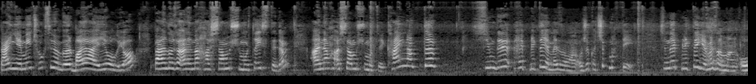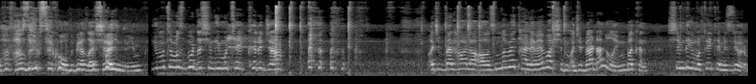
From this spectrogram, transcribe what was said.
ben yemeği çok seviyorum böyle bayağı iyi oluyor. Ben de o yüzden annemden haşlanmış yumurta istedim. Annem haşlanmış yumurtayı kaynattı. Şimdi hep birlikte yeme zamanı. Ocak açık mı? Değil. Şimdi hep birlikte yeme zamanı. Oha fazla yüksek oldu. Biraz aşağı indireyim. Yumurtamız burada. Şimdi yumurtayı kıracağım. Acı biber hala ağzımda ve terlemeye başladım. Acı biberden dolayı mı? Bakın. Şimdi yumurtayı temizliyorum.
